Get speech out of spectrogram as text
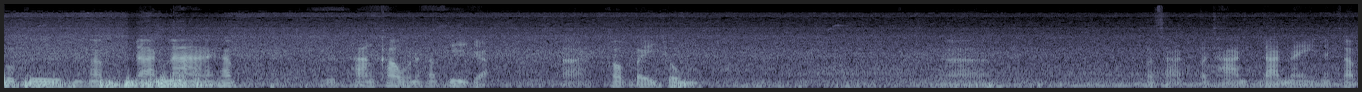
ก็คือนะครับด้านหน้านะครับคือทางเข้านะครับที่จะเข้าไปชมอ่า ปราสาทประธานด้านในนะครับ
